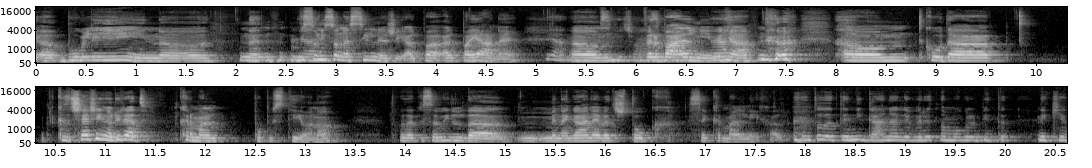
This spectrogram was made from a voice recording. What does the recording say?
uh, bulji, in uh, ne, v bistvu ja. niso nasilne že, ali pa, ali pa ja, ne. Ja, um, verbalni. Ja. Ja. um, tako da, ko začneš ignorirati, kar malo popustijo. No? Tako da, ko sem videl, da me ne gane več toliko se je kar mal nehal. Samo to, da te ni ganjalo, je verjetno moglo biti nekje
